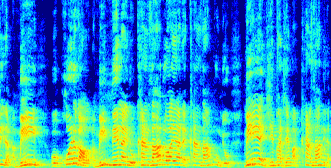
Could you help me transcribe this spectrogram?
တိလားအမင်းဟိုခွေးတကောင်အမင်းနင်းလိုက်လို့ခံစားတော့ရတဲ့ခံစားမှုမျိုးမင်းရဲ့ရင်ဘတ်ထဲမှာခံစားနေတာ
